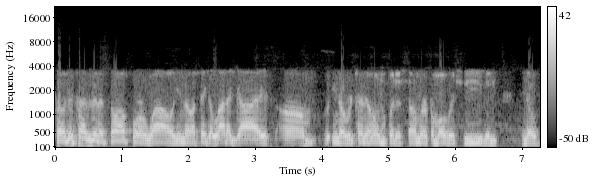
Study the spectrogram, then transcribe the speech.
So this has been a thought for a while. You know, I think a lot of guys, um, you know, returning home for the summer from overseas and you know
